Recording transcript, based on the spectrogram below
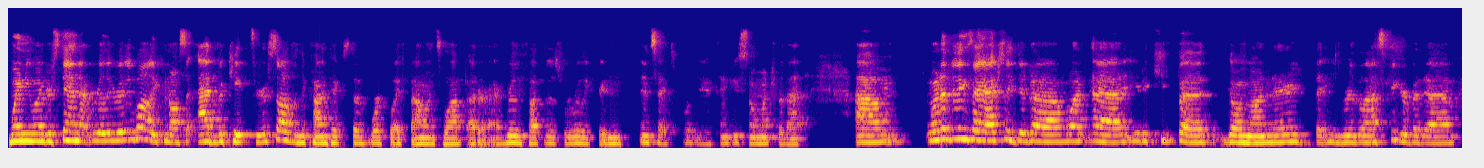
When you understand that really, really well, you can also advocate for yourself in the context of work life balance a lot better. I really thought those were really great insights, both of you. Thank you so much for that. Um, one of the things I actually did uh, want uh, you to keep uh, going on, I know that you were the last speaker, but um,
